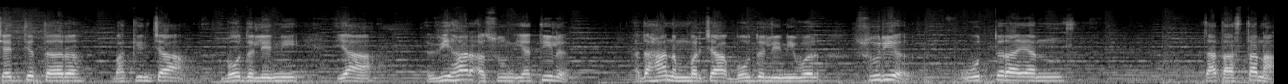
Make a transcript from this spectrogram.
चैत्य तर बाकींच्या बौद्ध लेणी या विहार असून यातील दहा नंबरच्या बौद्ध लेणीवर सूर्य उत्तरायण जात असताना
